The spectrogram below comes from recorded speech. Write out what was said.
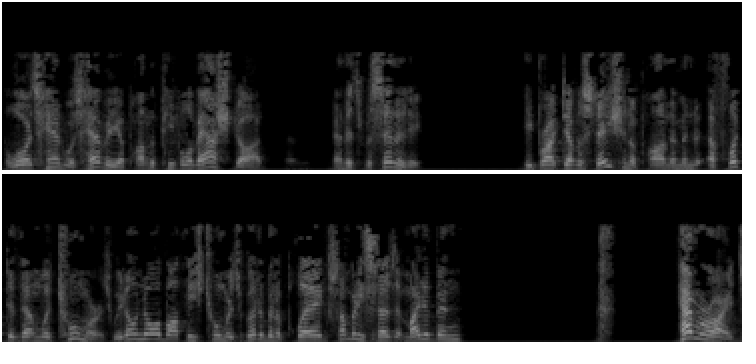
the Lord's hand was heavy upon the people of Ashdod and its vicinity. He brought devastation upon them and afflicted them with tumors. We don't know about these tumors. It could have been a plague. Somebody says it might have been hemorrhoids.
